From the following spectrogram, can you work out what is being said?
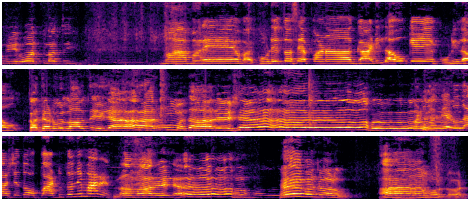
વિહોત નથી. માં મારે વરખોડે તો છે પણ ગાડી લાવું કે ઘોડી લાવું? કથડું લાવતી લારું હારું છે. રહેશે લાવશે તો પાટું તો નહીં મારે. ના મારે હે પંચવાળું હા હું દોઢ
